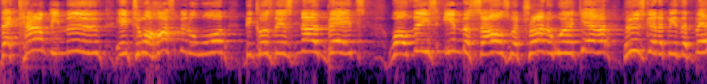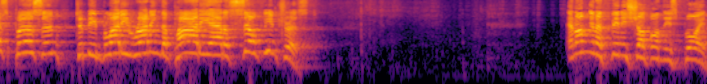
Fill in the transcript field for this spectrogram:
that can't be moved into a hospital ward because there's no beds while these imbeciles were trying to work out who's going to be the best person to be bloody running the party out of self interest. And I'm going to finish off on this point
